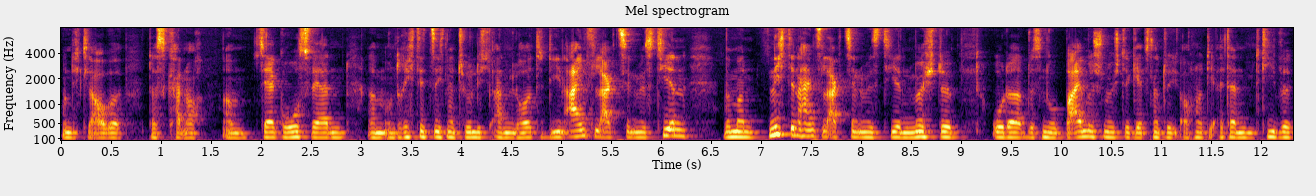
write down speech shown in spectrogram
Und ich glaube, das kann auch ähm, sehr groß werden ähm, und richtet sich natürlich an Leute, die in Einzelaktien investieren. Wenn man nicht in Einzelaktien investieren möchte oder das nur beimischen möchte, gäbe es natürlich auch noch die Alternative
